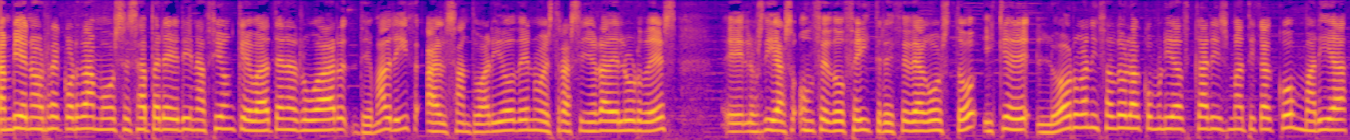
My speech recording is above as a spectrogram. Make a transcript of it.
También os recordamos esa peregrinación que va a tener lugar de Madrid al santuario de Nuestra Señora de Lourdes eh, los días 11, 12 y 13 de agosto y que lo ha organizado la comunidad carismática con María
